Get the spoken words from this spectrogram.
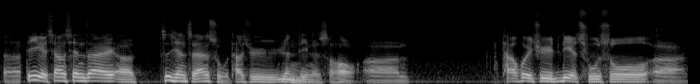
呃第一个像现在呃之前职安署他去认定的时候，呃。他会去列出说，呃，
